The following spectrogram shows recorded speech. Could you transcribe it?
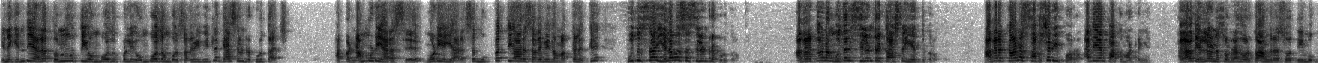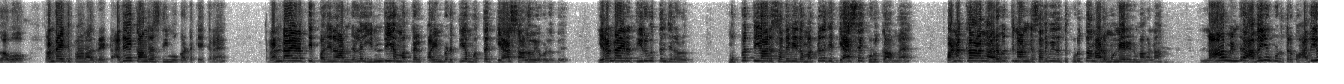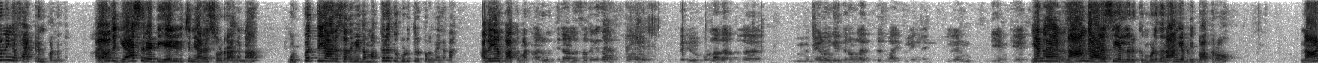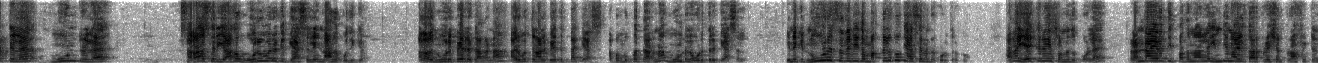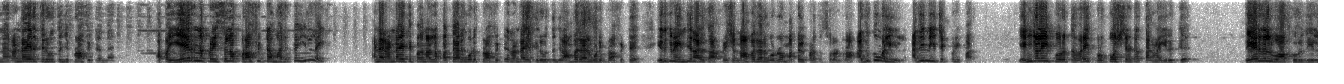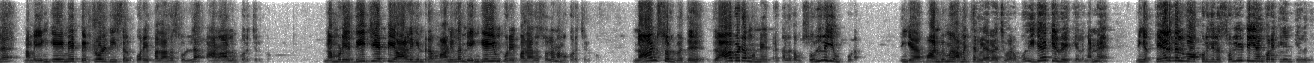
இன்னைக்கு இந்தியால தொண்ணூத்தி ஒன்பது புள்ளி ஒன்பது ஒன்பது சதவீத வீட்டுல கேஸ் சிலிண்டர் கொடுத்தாச்சு. அப்ப நம்முடைய அரசு மோடி ஐயா அரசு முப்பத்தி ஆறு சதவீத மக்களுக்கு புதுசா இலவச சிலிண்டர் கொடுக்கிறோம் அதற்கான முதல் சிலிண்டர் காஸ்ட்டை ஏத்துக்கிறோம் அதற்கான சப்சிடி போடுறோம். அதை ஏன் பார்க்க மாட்டீங்க? அதாவது எல்லாம் என்ன சொல்றாங்க? ஒரு காங்கிரஸோ திமுகவோ ரெண்டாயிரத்தி பதினாலு ரேட் அதே காங்கிரஸ் திமுக கேட்கிறேன் ரெண்டாயிரத்தி பதினான்குல இந்திய மக்கள் பயன்படுத்திய மொத்த கேஸ் அளவு எவ்வளவு? இரண்டாயிரத்தி இருபத்தஞ்சுல எவ்வளவு முப்பத்தி ஆறு சதவீத மக்களுக்கு கேஸே கொடுக்காம பணக்காரங்க அறுபத்தி நான்கு சதவீதத்துக்கு கொடுத்தா நாடு முன்னேறிடுமாங்கன்னா நாம் இன்று அதையும் கொடுத்துருக்கோம். அதையும் நீங்க ஃபேக்டர் பண்ணுங்க. அதாவது கேஸ் ரேட்டு ஏறிடுச்சுன்னு யாராவது சொல்றாங்கன்னா முப்பத்தி ஆறு சதவீத மக்களுக்கு கொடுத்திருக்கிறோமேங்கண்ணா. அதையும் பார்க்க மாட்டோம் அறுபத்தி நாலு சதவீதம் பெரிய பொருளாதாரத்துல மேலோங்கி இருக்கிறவங்களா இருக்கு வாய்ப்பு இல்லைங்களே. ஏன்னா நாங்க அரசியல் இருக்கும் பொழுது நாங்க எப்படி பாக்குறோம் நாட்டுல மூன்றுல சராசரியாக ஒருவருக்கு கேஸ் இல்லைன்னு நாங்க கொதிக்கிறோம். அதாவது நூறு பேர் இருக்காங்கன்னா அறுபத்தி நாலு பேருக்கு தான் கேஸ் அப்ப முப்பத்தாறுனா மூன்றுல ஒருத்தருக்கு கேஸ் இன்னைக்கு நூறு சதவீத மக்களுக்கும் கேஸ் சிலிண்டர் கொடுத்திருக்கோம். அதான் ஏற்கனவே சொன்னது போல ரெண்டாயிரத்தி பதினாலுல இந்தியன் ஆயில் கார்பரேஷன் ப்ராஃபிட் என்ன? ரெண்டாயிரத்தி இருபத்தஞ்சு ப்ராஃபிட் என்ன? அப்ப ஏறின பிரைஸ் எல்லாம் ப்ராஃபிட்டா மாதிரி இருக்கா இல்லை. ஆனா ரெண்டாயிரத்தி பதினாலுல பத்தாயிரம் கோடி ப்ராஃபிட் ரெண்டாயிரத்தி இருபத்தஞ்சுல ஐம்பதாயிரம் கோடி ப்ராஃபிட் எதுக்கு நான் இந்தியன் ஆயில் கார்பரேஷன் நாற்பதாயிரம் கோடி ரூபாய் மக்கள் பணத்தை சுரண்டான் அதுக்கும் வழி இல்லை. அதையும் நீங்க செக் பண்ணி பாருங்க. எங்களை பொறுத்தவரை ப்ரொபோஷனேட்டா தாங்க இருக்கு. தேர்தல் வாக்குறுதியில நம்ம எங்கேயுமே பெட்ரோல் டீசல் குறைப்பதாக சொல்ல ஆனாலும் குறைச்சிருக்கோம். நம்முடைய பிஜேபி ஆளுகின்ற மாநிலம் எங்கேயும் குறைப்பதாக சொல்ல நம்ம குறைச்சிருக்கோம். நான் சொல்வது திராவிட முன்னேற்ற கழகம் சொல்லியும் கூட. இங்க மாண்புமிகு அமைச்சர்கள் யாராச்சும் வரும்போது இதே கேள்வியை கேளுங்க. அண்ணே நீங்க தேர்தல் வாக்குறுதியில சொல்லிட்டு ஏன் குறைக்கலன்னு கேளுங்க.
